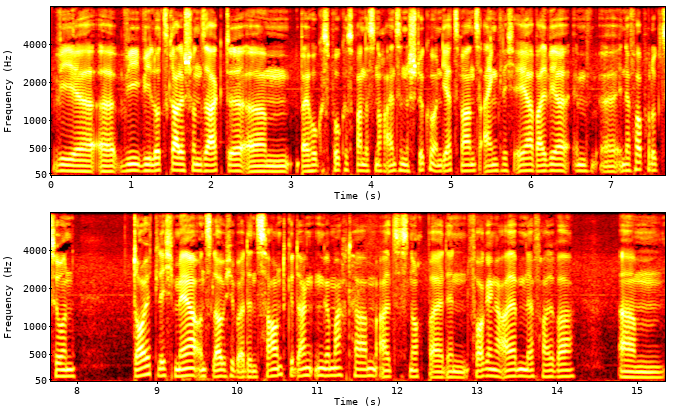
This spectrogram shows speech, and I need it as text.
wir, äh, wie, wie Lutz gerade schon sagte, ähm, bei Hokus Pokus waren das noch einzelne Stücke und jetzt waren es eigentlich eher, weil wir im, äh, in der Vorproduktion deutlich mehr uns, glaube ich, über den Sound Gedanken gemacht haben, als es noch bei den Vorgängeralben der Fall war. Ähm,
